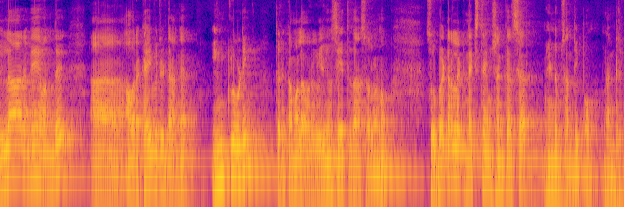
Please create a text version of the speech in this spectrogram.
எல்லாருமே வந்து அவரை கைவிட்டுட்டாங்க. இன்க்ளூடிங் திரு கமல் அவர்களையும் சேர்த்து தான் சொல்லணும். So better luck next time Shankar sir மீண்டும் சந்திப்போம். நன்றி.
